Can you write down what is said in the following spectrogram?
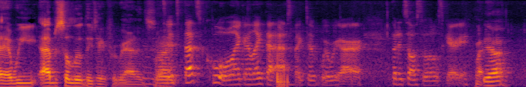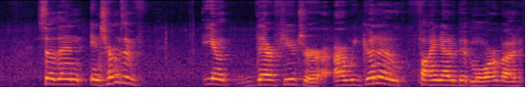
uh, we absolutely take for granted. So. Right. It's that's cool. Like I like that aspect of where we are, but it's also a little scary. Right. Yeah. So then, in terms of you know their future, are we gonna find out a bit more about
